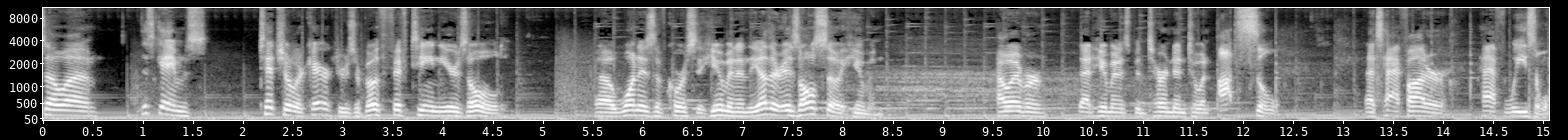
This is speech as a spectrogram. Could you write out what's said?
so uh, this game's titular characters are both 15 years old. Uh, one is, of course, a human, and the other is also a human. However, that human has been turned into an Ottsel. That's half otter, half weasel.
